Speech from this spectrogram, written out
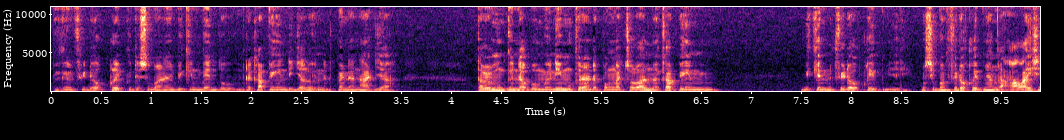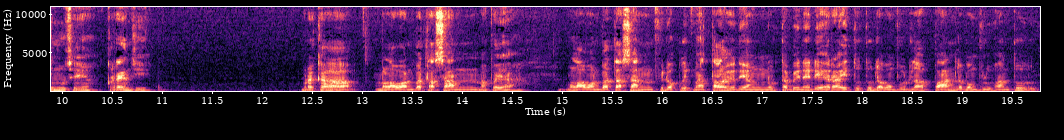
bikin video klip gitu sebenarnya bikin band tuh. Mereka pengen di jalur independen aja. Tapi mungkin album ini mungkin ada pengecualian mereka pengen bikin video klip. Meskipun video klipnya nggak alay sih menurut saya keren sih mereka melawan batasan apa ya melawan batasan video klip metal gitu yang notabene di era itu tuh 88 80-an tuh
